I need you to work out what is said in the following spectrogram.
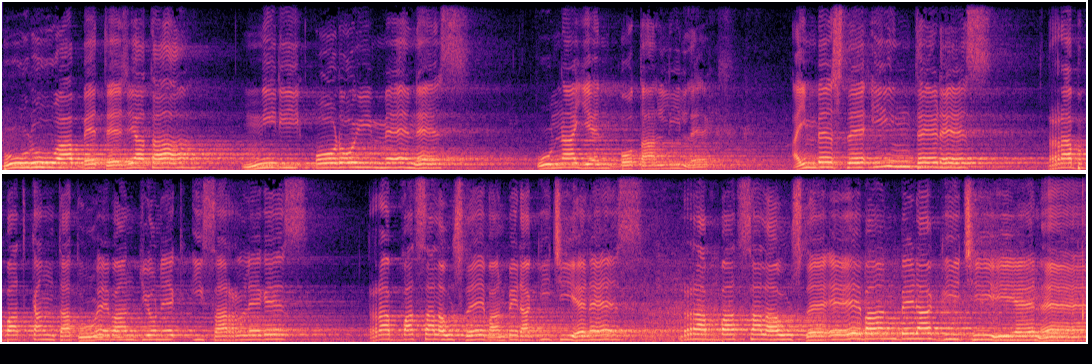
Burua bete jata, niri oroimenez, unaien botalilek, hainbeste interes, rap bat kantatu eban jonek izarlegez, rap bat zala uste eban berak gitxienez, rap bat zala uste eban berak gitxienez.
